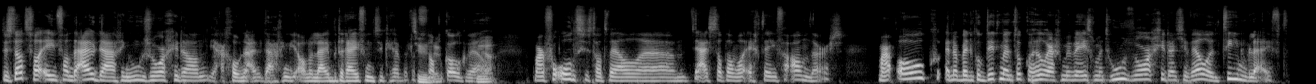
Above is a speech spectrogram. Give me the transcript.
Dus dat is wel een van de uitdagingen. Hoe zorg je dan? Ja, gewoon een uitdaging die allerlei bedrijven natuurlijk hebben. Dat Tuurlijk. snap ik ook wel. Maar voor ons is dat wel, eh, ja, is dat dan wel echt even anders. Maar ook, en daar ben ik op dit moment ook wel heel erg mee bezig met hoe zorg je dat je wel een team blijft.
